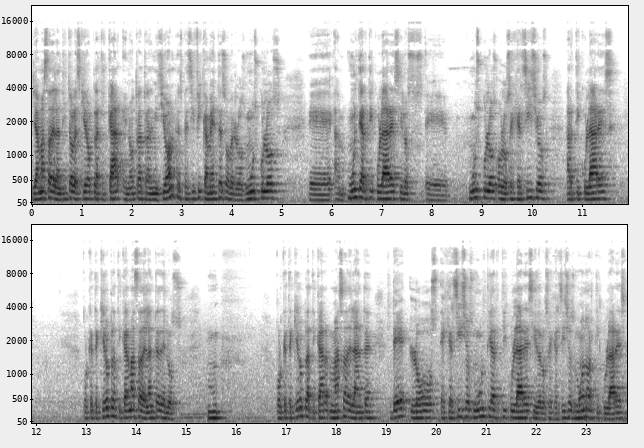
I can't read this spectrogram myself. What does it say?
ya más adelantito les quiero platicar en otra transmisión específicamente sobre los músculos eh, multiarticulares y los eh, músculos o los ejercicios articulares, porque te quiero platicar más adelante de los porque te quiero platicar más adelante de los ejercicios multiarticulares y de los ejercicios monoarticulares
